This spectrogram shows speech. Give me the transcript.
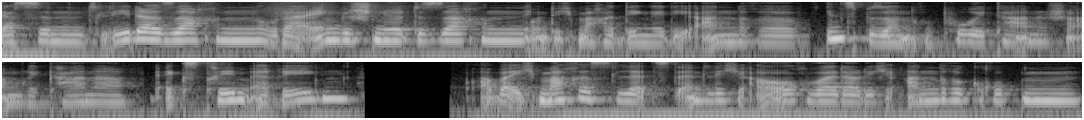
Das sind Ledersachen oder eingeschnürte Sachen und ich mache Dinge, die andere, insbesondere puritanische Amerikaner, extrem erregen. Aber ich mache es letztendlich auch, weil dadurch andere Gruppen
